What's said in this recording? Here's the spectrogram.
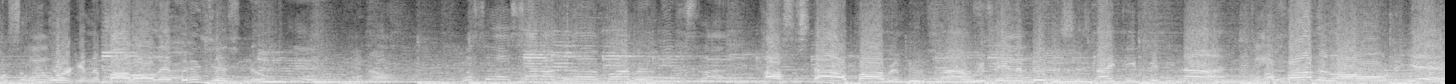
own. So we're working about all that, but it's just new. You know, What's uh, shout out to uh, Barbara and Beauty Salon. House of Style Barber and Beauty Salon. We've been in business since 1959. My father-in-law owned it. Yeah.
